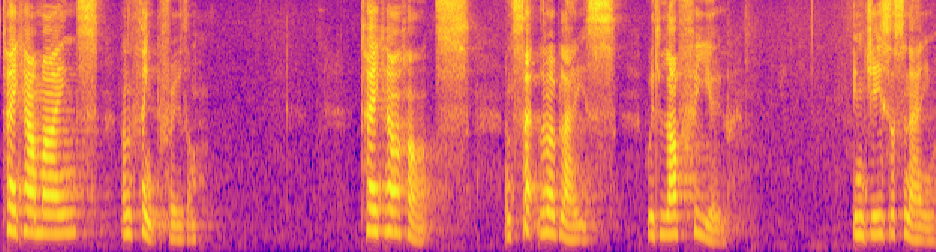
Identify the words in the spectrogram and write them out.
Take our minds and think through them. Take our hearts and set them ablaze with love for you. In Jesus' name,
